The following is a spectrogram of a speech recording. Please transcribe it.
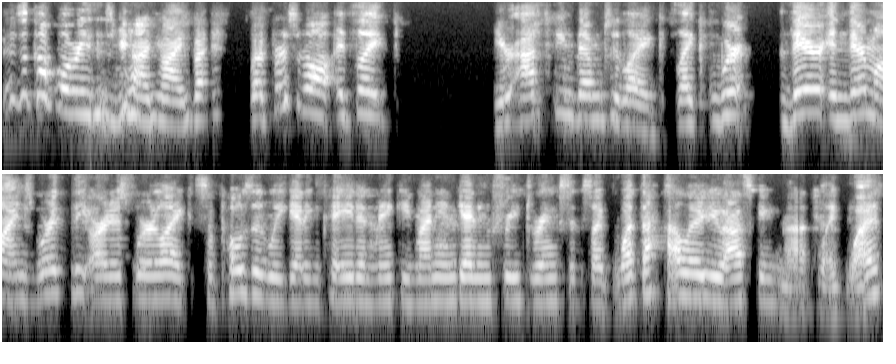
there's a couple of reasons behind mine, but but first of all, it's like you're asking them to like like we're they're in their minds, we're the artists, we're like supposedly getting paid and making money and getting free drinks. It's like, what the hell are you asking that? Like what?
